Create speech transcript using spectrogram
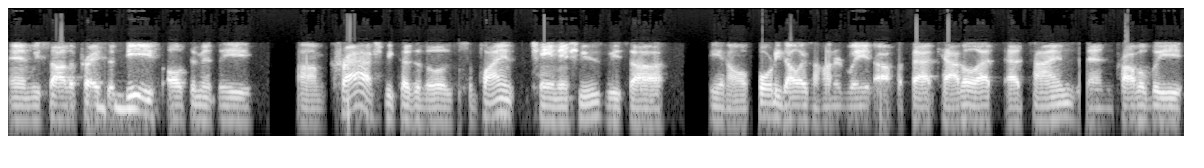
and we saw the price of beef ultimately um, crash because of those supply chain issues. We saw, you know, forty dollars a hundredweight off of fat cattle at at times, and probably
